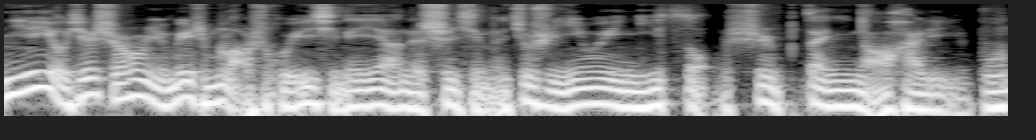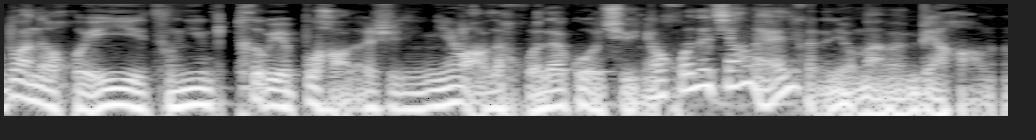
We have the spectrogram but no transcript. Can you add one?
你有些时候，你为什么老是回忆起那样的事情呢？就是因为你总是在你脑海里不断的回忆曾经特别不好的事情，你老在活在过去。你要活在将来，就可能就慢慢变好了。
